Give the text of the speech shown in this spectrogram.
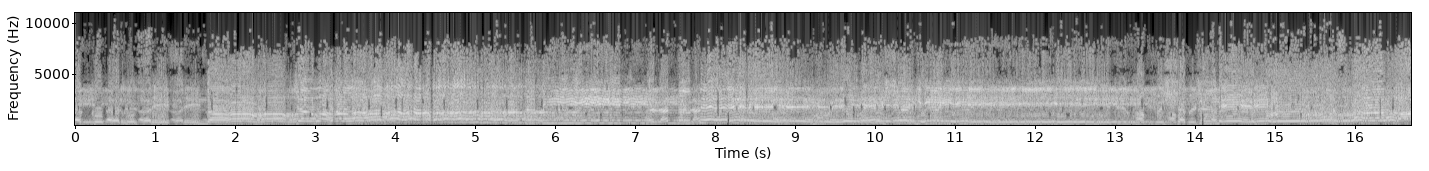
اکبر سے نوجوان بھی رن میں ہوئے شہید ہم شکلے مصطفیٰ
